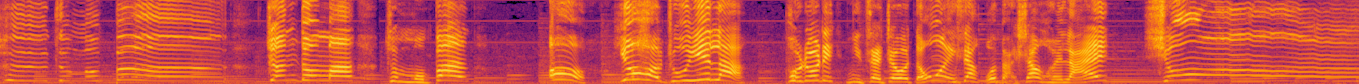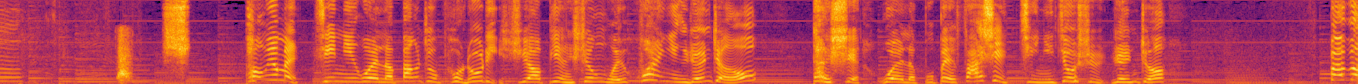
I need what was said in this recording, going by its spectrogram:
怎么办？真的吗？怎么办？哦，有好主意了！普罗里，你在这等我一下，我马上回来。咻！嘘，朋友们，吉尼为了帮助普罗里，需要变身为幻影忍者哦。但是为了不被发现，吉尼就是忍者。爸爸，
